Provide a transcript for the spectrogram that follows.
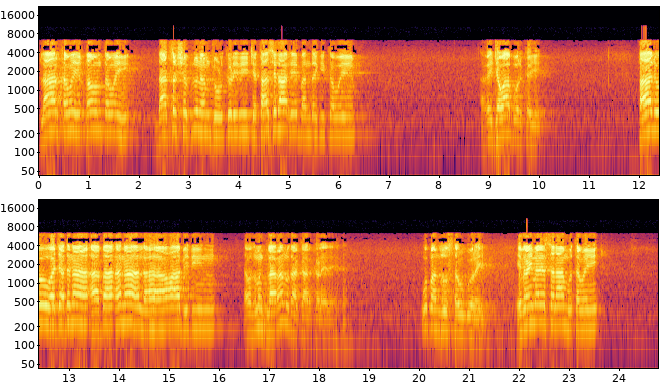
پلار ته وای قوم ته وای دا څه شکلونه هم جوړ کړی دي چې تاسو دا غي بندگی کوئ هغه جواب ورکړي قالوا وجدنا اباءنا لها عابدين دا زمون پلارانو دا کار کړی دی و پنځوس ته وګورئ ابراهيم عليه السلام وتوي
